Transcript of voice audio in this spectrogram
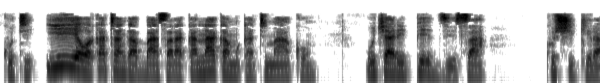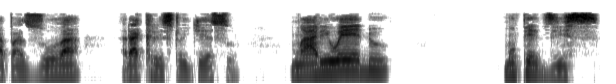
kuti iye wakatanga basa rakanaka mukati mako ucharipedzisa kusvikira pazuva rakristu jesu. Mwari wedu mupedzisi.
